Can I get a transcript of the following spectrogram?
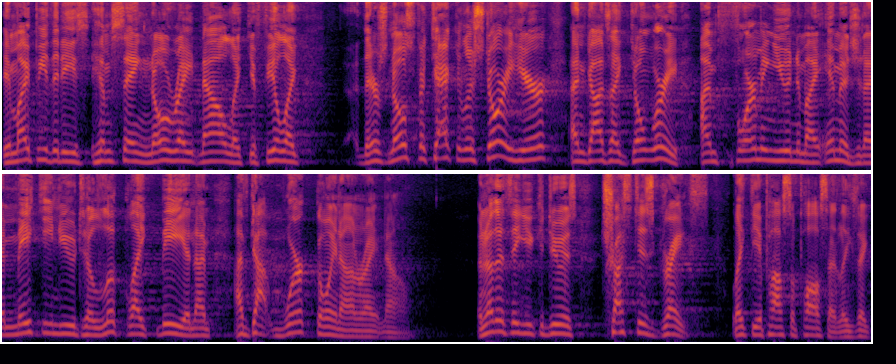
It might be that he's him saying no right now, like you feel like there's no spectacular story here. And God's like, don't worry, I'm forming you into my image and I'm making you to look like me, and I'm, I've got work going on right now. Another thing you could do is trust his grace, like the Apostle Paul said. Like, he's like,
